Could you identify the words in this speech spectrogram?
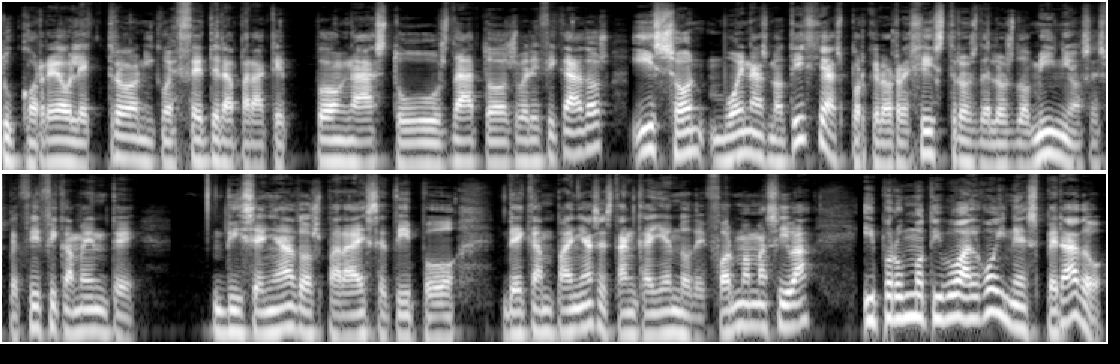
tu correo electrónico, etcétera, para que pongas tus datos verificados. Y son buenas noticias porque los registros de los dominios específicamente diseñados para ese tipo de campañas están cayendo de forma masiva y por un motivo algo inesperado,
